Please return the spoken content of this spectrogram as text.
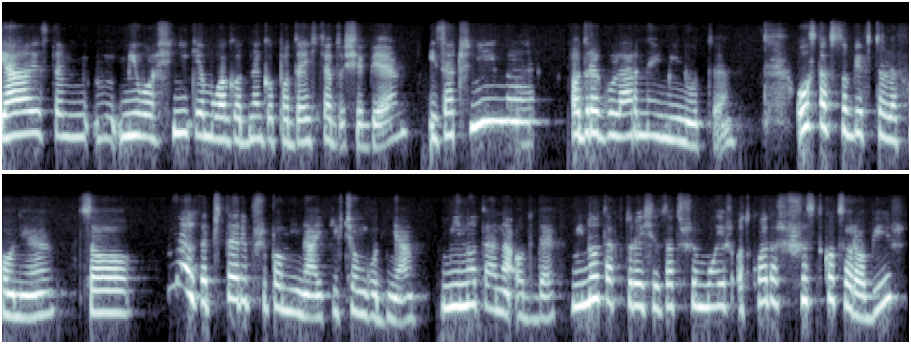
Ja jestem miłośnikiem łagodnego podejścia do siebie i zacznijmy od regularnej minuty. Ustaw sobie w telefonie co no, te cztery przypominajki w ciągu dnia. Minuta na oddech, minuta, w której się zatrzymujesz, odkładasz wszystko, co robisz,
